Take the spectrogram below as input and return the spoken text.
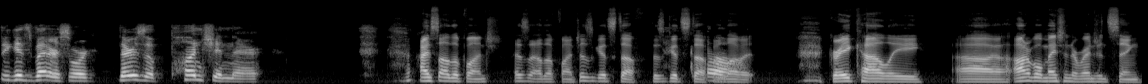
it gets better, Sorg. There's a punch in there. I saw the punch. I saw the punch. This is good stuff. This is good stuff. I Oh. love it. Great Khali. Uh, honorable mention to Ranjin Singh.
